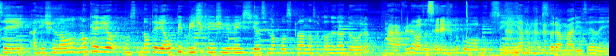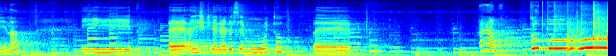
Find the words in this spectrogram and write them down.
sem, a gente não, não, teria, não, não teria o PIBIT que a gente vivencia se não fosse pela nossa coordenadora. Maravilhosa, cereja do bolo. Sim, a professora Marisa Helena. E é, a gente queria agradecer muito. É... A ela. Tutu! Uhul.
